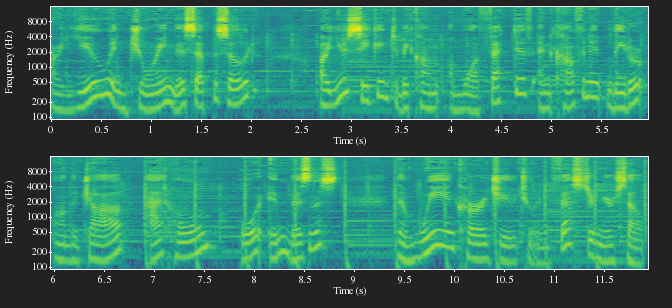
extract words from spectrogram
Are you enjoying this episode? Are you seeking to become a more effective and confident leader on the job, at home, or in business? Then we encourage you to invest in yourself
